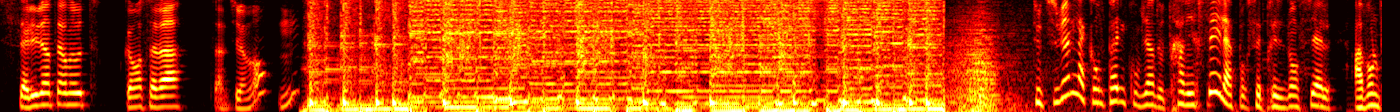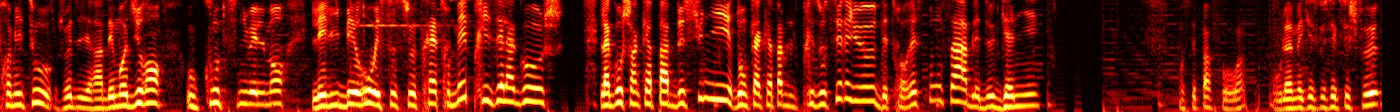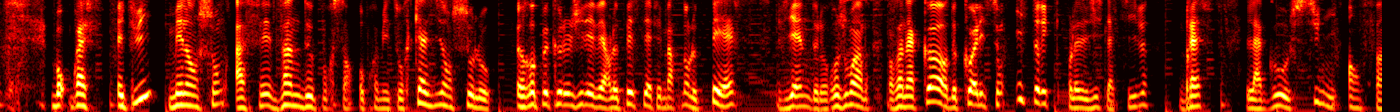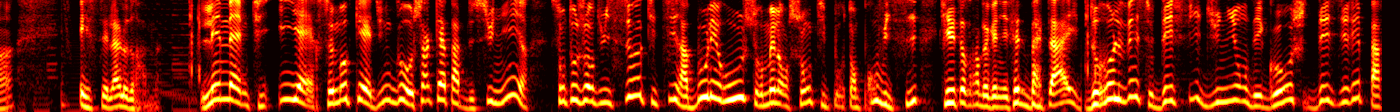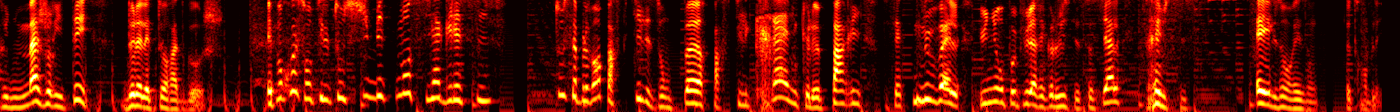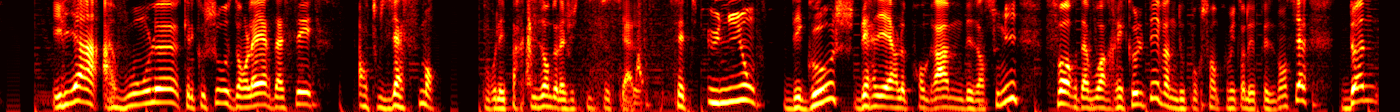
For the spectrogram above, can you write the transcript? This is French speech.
Salut l'internaute, comment ça va? C'est un petit moment? Hmm? Tu te souviens de la campagne qu'on vient de traverser là pour ces présidentielles? Avant le premier tour, je veux dire, hein, des mois durant, où continuellement les libéraux et sociotraîtres méprisaient la gauche. La gauche incapable de s'unir, donc incapable d'être prise au sérieux, d'être responsable et de gagner. Bon, c'est pas faux, hein. Oula, mais qu'est-ce que c'est que ces cheveux? Bon, bref. Et puis, Mélenchon a fait 22% au premier tour, quasi en solo. Europe Écologie Les Verts, le PCF et maintenant le PS viennent de le rejoindre dans un accord de coalition historique pour la législative. Bref, la gauche s'unit enfin, et c'est là le drame. Les mêmes qui hier se moquaient d'une gauche incapable de s'unir sont aujourd'hui ceux qui tirent à boulet rouge sur Mélenchon qui pourtant prouve ici qu'il est en train de gagner cette bataille, de relever ce défi d'union des gauches désiré par une majorité de l'électorat de gauche. Et pourquoi sont-ils tous subitement si agressifs? Tout simplement parce qu'ils ont peur, parce qu'ils craignent que le pari de cette nouvelle Union populaire écologiste et sociale réussisse. Et ils ont raison de trembler. Il y a, avouons-le, quelque chose dans l'air d'assez enthousiasmant pour les partisans de la justice sociale. Cette union des gauches derrière le programme des Insoumis, fort d'avoir récolté 22% au premier tour des présidentielles, donne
